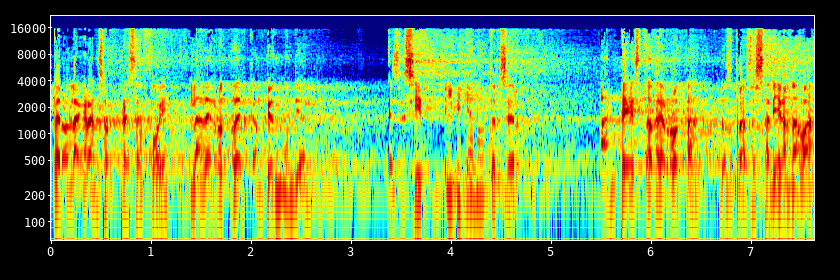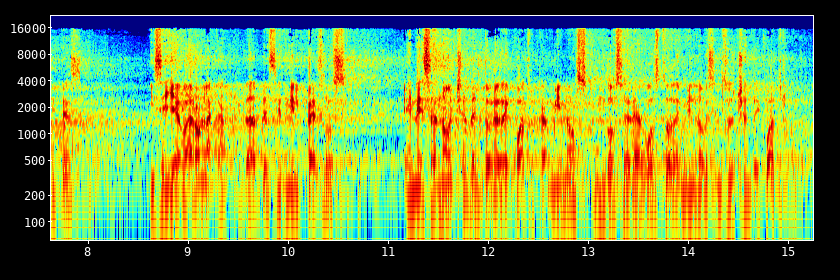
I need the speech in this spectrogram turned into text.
pero la gran sorpresa fue la derrota del campeón mundial, es decir, el villano tercero. Ante esta derrota, los brazos salieron avantes y se llevaron la cantidad de 100 mil pesos en esa noche del Toreo de Cuatro Caminos, un 12 de agosto de 1984.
